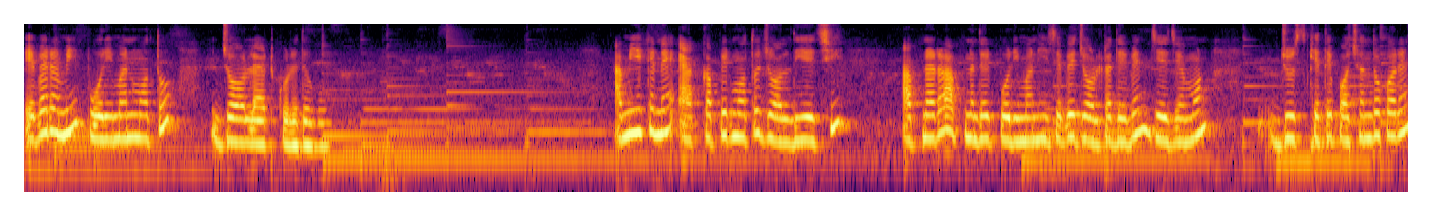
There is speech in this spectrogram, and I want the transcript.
এবার আমি পরিমাণ মতো জল অ্যাড করে দেব। আমি এখানে এক কাপের মতো জল দিয়েছি। আপনারা আপনাদের পরিমাণ হিসেবে জলটা দেবেন, যে যেমন জুস খেতে পছন্দ করেন,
